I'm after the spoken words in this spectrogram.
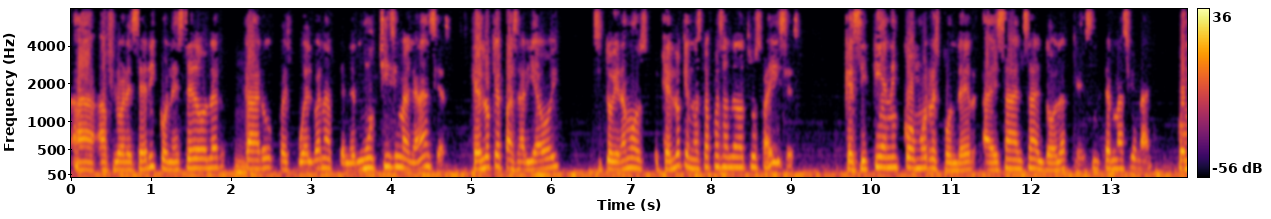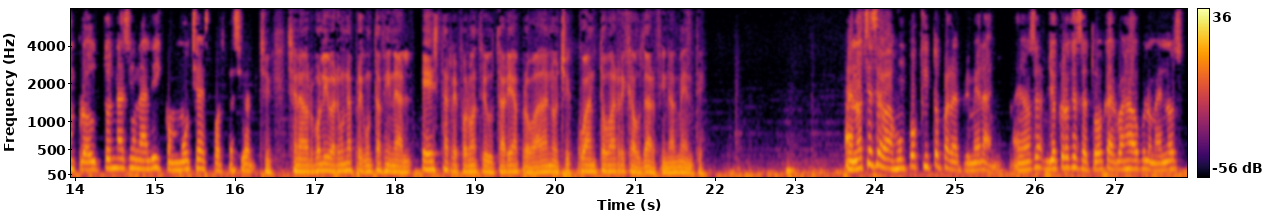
a, florecer y con este dólar mm. caro pues vuelvan a obtener muchísimas ganancias. ¿Qué es lo que pasaría hoy si tuviéramos, qué es lo que no está pasando en otros países? Que sí tienen cómo responder a esa alza del dólar que es internacional con productos nacionales y con mucha exportación. Sí. Senador Bolívar, una pregunta final. Esta reforma tributaria aprobada anoche, ¿cuánto va a recaudar finalmente? Anoche se bajó un poquito para el primer año. Yo creo que se tuvo que haber bajado por lo menos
